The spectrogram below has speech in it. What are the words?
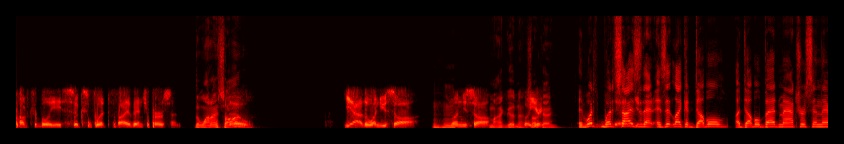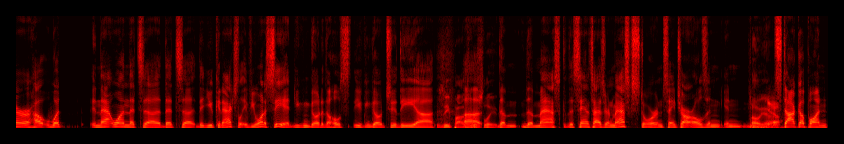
comfortably a six foot five inch person. The one I saw. So- Yeah, the one you saw, Mm-hmm. the one you saw. My goodness. Well, okay. And what what Yeah, size you- is that? Is it like a double a double bed mattress in there, or how what? In that one, that's uh, that's uh, that you can actually, if you want to see it, you can go to the whole. s- You can go to the uh, Z pods uh, for sleep. the the mask, the sanitizer and mask store in St. Charles, and and Oh, yeah. Yeah. stock up on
